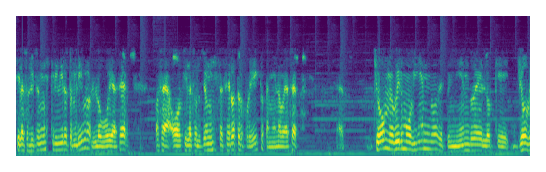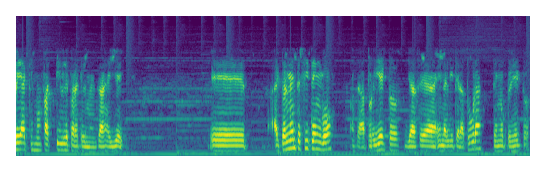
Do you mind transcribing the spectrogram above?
Si la solución es escribir otro libro, lo voy a hacer. O sea, o si la solución es hacer otro proyecto, también lo voy a hacer. Yo me voy a ir moviendo dependiendo de lo que yo vea que es más factible para que el mensaje llegue. Eh, actualmente sí tengo, o sea, proyectos, ya sea en la literatura, tengo proyectos,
